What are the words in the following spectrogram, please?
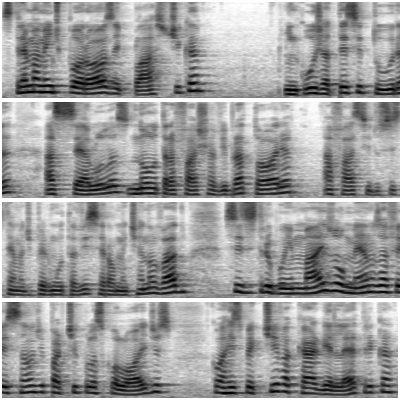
extremamente porosa e plástica, em cuja tessitura as células, noutra faixa vibratória, a face do sistema de permuta visceralmente renovado, se distribui mais ou menos a feição de partículas coloides com a respectiva carga elétrica,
